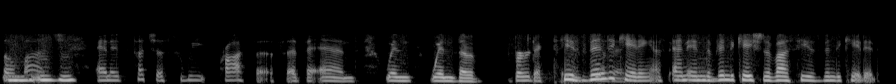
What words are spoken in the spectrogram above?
so Mhm, much, mhm. and it's such a sweet process at the end when when the verdict. He's is given. vindicating us, and in the Mhm. vindication of us, He is vindicated.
